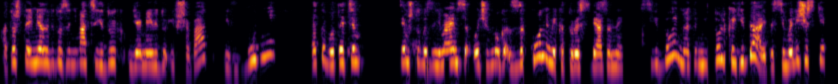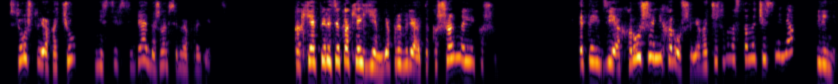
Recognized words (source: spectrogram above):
А то, что я имела в виду заниматься едой, я имею в виду и в шаббат, и в будни, это вот этим, тем, что мы занимаемся очень много законами, которые связаны с едой, но это не только еда, это символически все, что я хочу нести в себя, я должна в себя проверить. Как я перед тем, как я ем, я проверяю, это кошерно или не кошерно. Эта идея хорошая или нехорошая, я хочу, чтобы она стала часть меня или нет.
